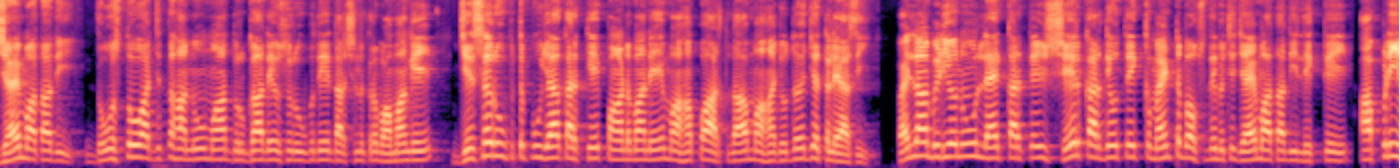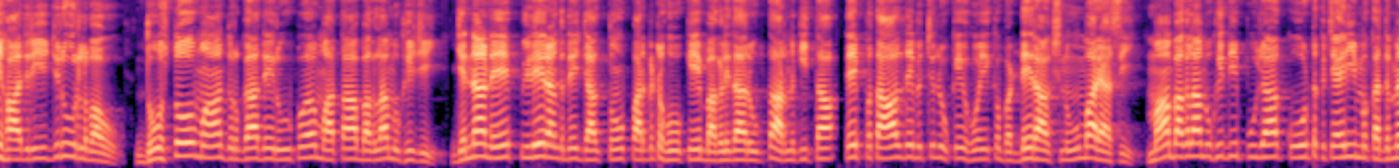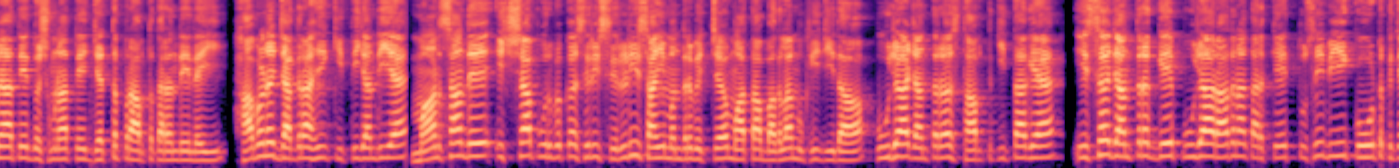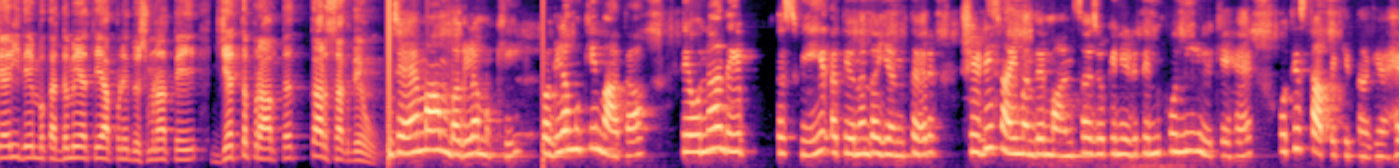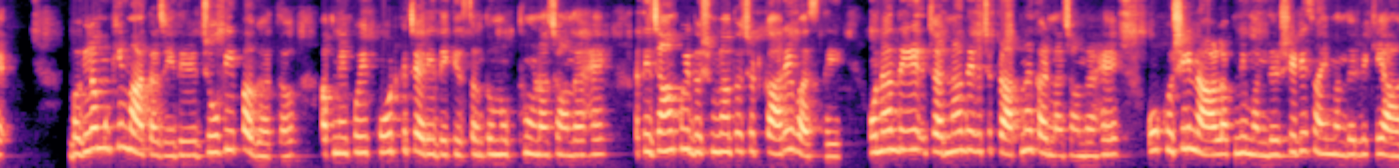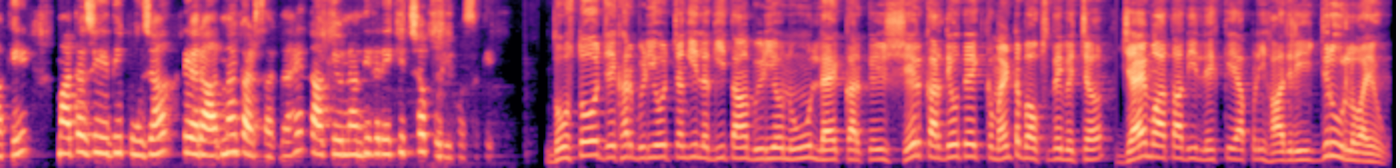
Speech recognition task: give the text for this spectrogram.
ਜੈ ਮਾਤਾ ਦੀ। ਦੋਸਤੋ, ਅੱਜ ਤੁਹਾਨੂੰ ਮਾਂ ਦੁਰਗਾ ਦੇ ਉਸ ਰੂਪ ਦੇ ਦਰਸ਼ਨ ਕਰਵਾਵਾਂਗੇ, ਜਿਸ ਰੂਪ 'ਚ ਪੂਜਾ ਕਰਕੇ ਪਾਂਡਵਾਂ ਨੇ ਮਹਾਭਾਰਤ ਦਾ ਮਹਾਯੁੱਧ ਜਿੱਤ ਲਿਆ ਸੀ। ਪਹਿਲਾਂ ਵੀਡੀਓ ਨੂੰ ਲਾਈਕ ਕਰਕੇ ਸ਼ੇਅਰ ਕਰ ਦਿਓ ਤੇ ਕਮੈਂਟ ਬਾਕਸ ਦੇ ਵਿੱਚ ਜੈ ਮਾਤਾ ਦੀ ਲਿਖ ਕੇ ਆਪਣੀ ਹਾਜ਼ਰੀ ਜ਼ਰੂਰ ਲਵਾਓ। ਦੋਸਤੋ, ਮਾਂ ਦੁਰਗਾ ਦੇ ਰੂਪ ਮਾਤਾ ਬਗਲਾਮੁਖੀ ਜੀ, ਜਿਨ੍ਹਾਂ ਨੇ ਪੀਲੇ ਰੰਗ ਦੇ ਜਲ ਤੋਂ ਪ੍ਰਗਟ ਹੋ ਕੇ ਬਗਲੇ ਦਾ ਰੂਪ ਧਾਰਨ ਕੀਤਾ ਤੇ ਪਤਾਲ ਦੇ ਵਿੱਚ ਲੁਕੇ ਹੋਏ ਇੱਕ ਵੱਡੇ ਰਾਖਸ਼ ਨੂੰ ਮਾਰਿਆ ਸੀ। ਮਾਂ ਬਗਲਾਮੁਖੀ ਦੀ ਪੂਜਾ ਕੋਰਟ ਕਚਹਿਰੀ ਮੁਕੱਦਮਿਆਂ ਤੇ ਦੁਸ਼ਮਣਾਂ ਤੇ ਜਿੱਤ ਪ੍ਰਾਪਤ ਕਰਨ ਦੇ ਲਈ ਹਵਨ ਜਗ ਰਾਹੀਂ ਕੀਤੀ ਜਾਂਦੀ ਹੈ। ਮਾਨਸਾ ਦੇ ਇੱਛਾ ਪੂਰਵਕ ਸ੍ਰੀ ਸਿਰੜੀ ਸਾਈ ਮੰਦਿਰ ਵਿੱਚ ਮਾਤਾ ਬਗਲਾਮੁਖੀ ਜੀ ਦਾ ਪੂਜਾ ਯੰਤਰ ਸਥਾਪਿਤ ਕੀਤਾ ਗਿਆ। ਹੈ ਇਸ ਜੰਤਰ ਅੱਗੇ ਪੂਜਾ ਆਰਾਧਨਾ ਕਰਕੇ ਤੁਸੀਂ ਵੀ ਕੋਰਟ ਕਚਹਿਰੀ ਦੇ ਮੁਕੱਦਮੇ ਅਤੇ ਆਪਣੇ ਦੁਸ਼ਮਣਾਂ ਤੇ ਜਿੱਤ ਪ੍ਰਾਪਤ ਕਰ ਸਕਦੇ ਹੋ। ਜੈ ਮਾਂ ਬਗਲਾਮੁਖੀ ਬਗਲਾਮੁਖੀ ਮਾਤਾ ਤੇ ਉਹਨਾਂ ਦੀ ਤਸਵੀਰ ਅਤੇ ਉਹਨਾਂ ਦਾ ਯੰਤਰ ਸ਼ਿਰਡੀ ਸਾਈ ਮੰਦਿਰ ਮਾਨਸਾ ਜੋ ਕਿ ਨੇੜੇ ਤਿੰਨ ਤਿੰਨਕੋਨੀ ਵਿਖੇ ਹੈ, ਉੱਥੇ ਸਥਾਪਿਤ ਕੀਤਾ ਗਿਆ ਹੈ। ਬਗਲਾਮੁਖੀ ਮਾਤਾ ਜੀ ਦੇ ਜੋ ਵੀ ਭਗਤ ਆਪਣੇ ਕੋਈ ਕੋਰਟ ਕਚਹਿਰੀ ਦੇ ਕਿਸਮ ਤੋਂ ਮੁਕਤ ਹੋਣਾ ਚਾਹੁੰਦਾ ਹੈ ਅਤੇ ਜਾਂ ਕੋਈ ਦੁਸ਼ਮਣਾਂ ਤੋਂ ਛੁਟਕਾਰੇ ਵਾਸਤੇ ਉਹਨਾਂ ਦੇ ਚਰਨਾਂ ਦੇ ਵਿੱਚ ਪ੍ਰਾਰਥਨਾ ਕਰਨਾ ਚਾਹੁੰਦਾ ਹੈ, ਉਹ ਖੁਸ਼ੀ ਨਾਲ ਆਪਣੇ ਮੰਦਿਰ, ਸ਼੍ਰੀ ਸਾਈ ਮੰਦਿਰ ਵਿਖੇ ਆ ਕੇ ਮਾਤਾ ਜੀ ਦੀ ਪੂਜਾ ਤੇ ਆਰਾਧਨਾ ਕਰ ਸਕਦਾ ਹੈ ਤਾਂ ਕਿ ਉਹਨਾਂ ਦੀ ਹਰੇਕ ਇੱਛਾ ਪੂਰੀ ਹੋ ਸਕੇ। ਦੋਸਤੋ, ਜੇਕਰ ਵੀਡੀਓ ਚੰਗੀ ਲੱਗੀ ਤਾਂ ਵੀਡੀਓ ਨੂੰ ਲਾਈਕ ਕਰਕੇ ਸ਼ੇਅਰ ਕਰ ਦਿਓ ਤੇ ਕਮੈਂਟ ਬਾਕਸ ਦੇ ਵਿੱਚ ਜੈ ਮਾਤਾ ਦੀ ਲਿਖ ਕੇ ਆਪਣੀ ਹਾਜ਼ਰੀ ਜ਼ਰੂਰ ਲਵਾਇਓ।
